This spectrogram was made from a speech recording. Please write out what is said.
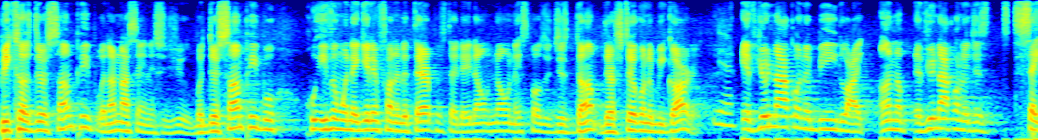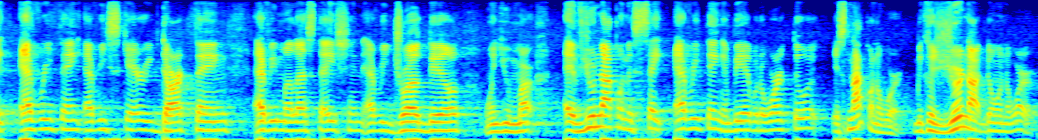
because there's some people, and I'm not saying this is you, but there's some people who even when they get in front of the therapist that they don't know and they're supposed to just dump, they're still going to be guarded. Yeah. If you're not going to be like, un, if you're not going to just say everything, every scary dark thing, every molestation, every drug deal, when you mur- if you're not going to say everything and be able to work through it, it's not going to work because you're not doing the work.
